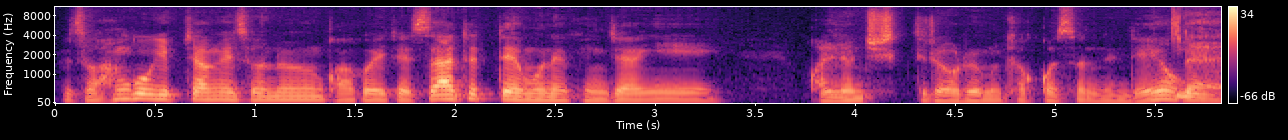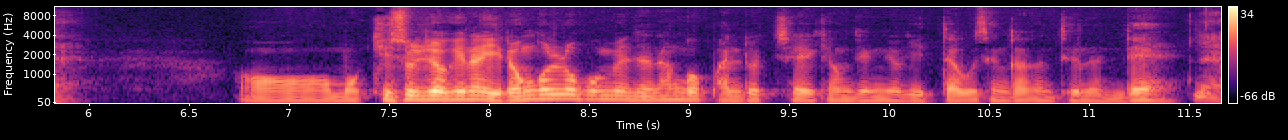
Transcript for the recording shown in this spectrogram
그래서 한국 입장에서는 과거에 이제 사드 때문에 굉장히 관련 주식들이 어려움을 겪었었는데요. 네, 어, 뭐 기술력이나 이런 걸로 보면은 한국 반도체의 경쟁력이 있다고 생각은 드는데 네.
